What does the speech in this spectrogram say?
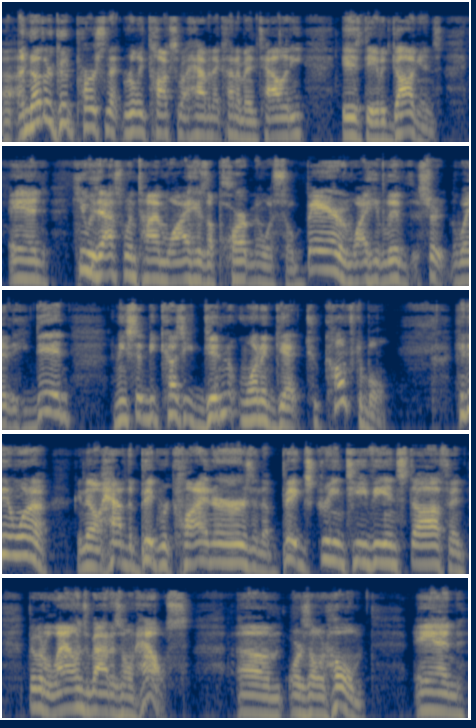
Uh, another good person that really talks about having that kind of mentality is David Goggins. And he was asked one time why his apartment was so bare and why he lived a certain way that he did. And he said because he didn't want to get too comfortable. He didn't want to, you know, have the big recliners and the big screen TV and stuff and be able to lounge about his own house um, or his own home. And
